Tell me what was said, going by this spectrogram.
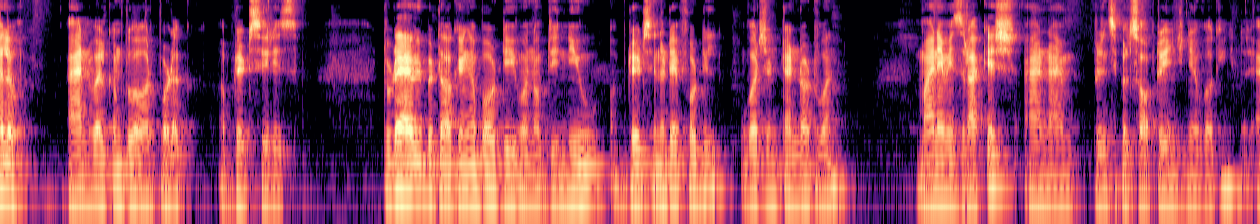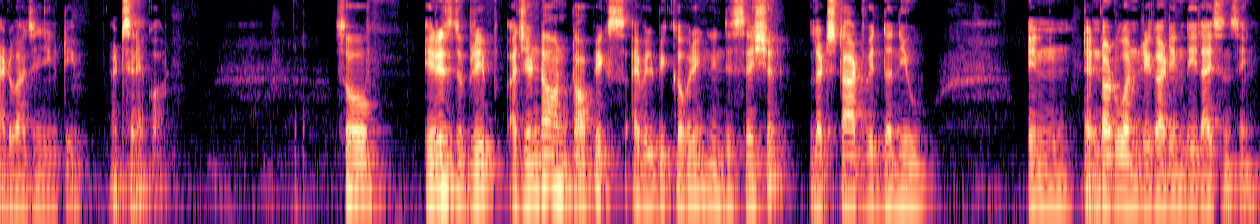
Hello and welcome to our product update series. Today I will be talking about the one of the new updates in a Daffodil version 10.1. My name is Rakesh and I'm principal software engineer working in the advanced engineering team at Synacor. So here is the brief agenda on topics I will be covering in this session. Let's start with the new in 10.1 regarding the licensing.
